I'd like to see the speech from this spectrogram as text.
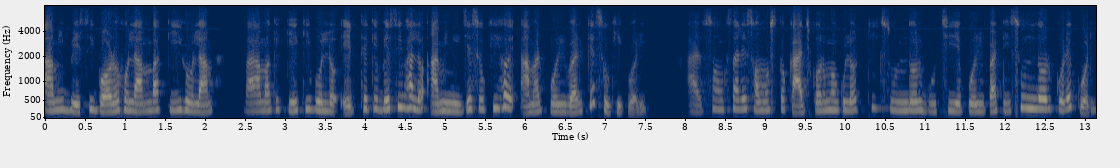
আমি বেশি বড় হলাম বা কি হলাম? বা আমাকে কে কি বলল? এর থেকে বেশি ভালো আমি নিজে সুখী হই, আমার পরিবারকে সুখী করি। আর সংসারে সমস্ত কাজকর্মগুলো ঠিক সুন্দর গুছিয়ে, পরিপাটি সুন্দর করে করি।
